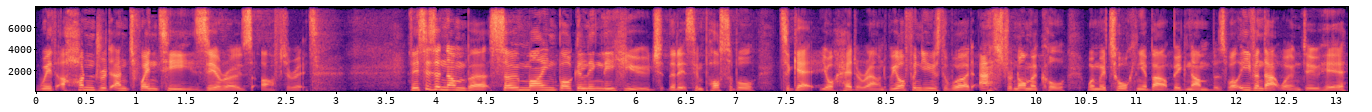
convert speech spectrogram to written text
with 120 zeros after it. This is a number so mind bogglingly huge that it's impossible to get your head around. We often use the word astronomical when we're talking about big numbers. Well, even that won't do here.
